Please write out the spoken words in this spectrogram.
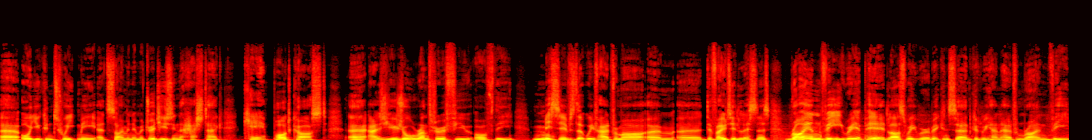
uh, or you can tweet me at Simon in Madrid using the hashtag podcast. Uh, as usual, we'll run through a few of the missives that we've had from our um, uh, devoted listeners. Ryan V reappeared. Last week we were a bit concerned because we hadn't heard from Ryan V.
